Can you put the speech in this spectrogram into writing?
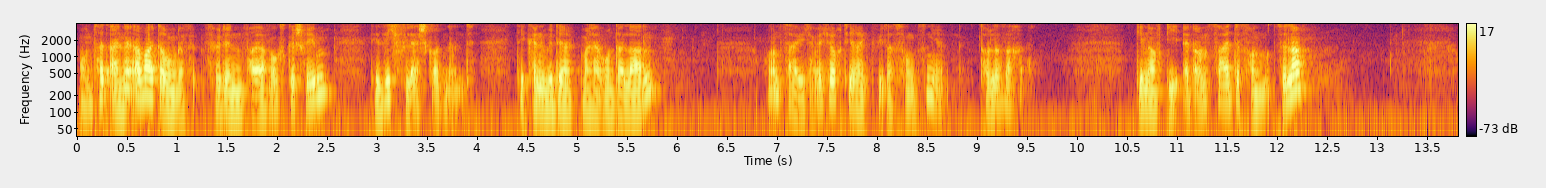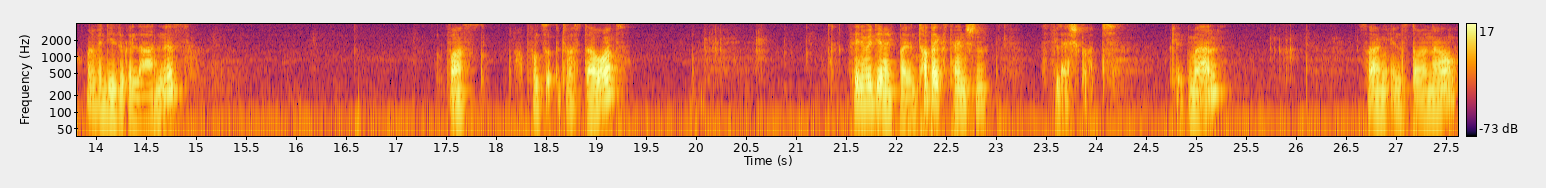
und hat eine Erweiterung dafür, für den Firefox geschrieben, die sich FlashGod nennt. Die können wir direkt mal herunterladen und dann zeige ich euch auch direkt, wie das funktioniert. Tolle Sache. Gehen auf die Add-ons-Seite von Mozilla und wenn diese geladen ist, was ab und zu etwas dauert, sehen wir direkt bei den Top-Extension FlashGod. Klicken wir an, sagen Install Now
